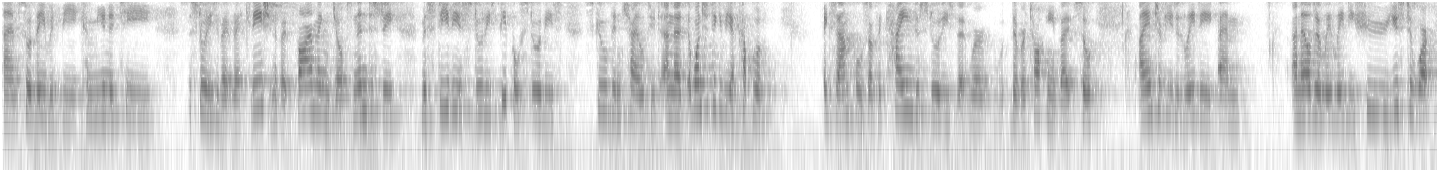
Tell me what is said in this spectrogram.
Um, so they would be community stories about recreation, about farming, jobs and industry, mysterious stories, people stories, schooled in childhood. And I, I wanted to give you a couple of examples of the kind of stories that we're, that we're talking about. So I interviewed a lady, um, an elderly lady who used to work,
